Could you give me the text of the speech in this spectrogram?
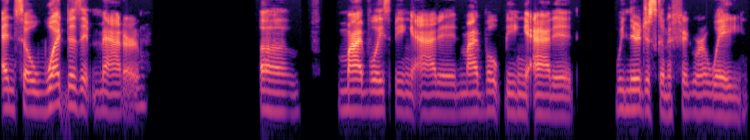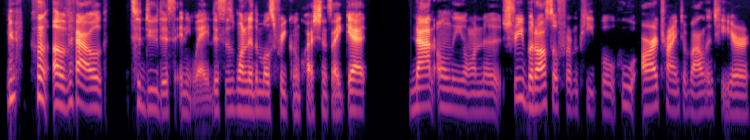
And so, what does it matter of my voice being added, my vote being added, when they're just going to figure a way of how to do this anyway? This is one of the most frequent questions I get, not only on the street, but also from people who are trying to volunteer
